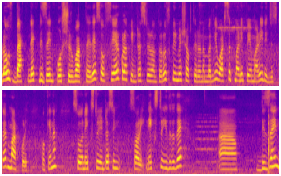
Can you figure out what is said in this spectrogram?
blouse back neck design course ಶುರುವಾಗ್ತಾ ಇದೆ. ಸೊ ಸೇರ್ಕೊಳ್ಳೋಕೆ ಇಂಟ್ರೆಸ್ಟ್ ಇರೋಂಥವ್ರು ಸ್ಕ್ರೀನ್ ಮೇಲೆ ಆಗ್ತಿರೋ ನಂಬರ್ಗೆ ವಾಟ್ಸಪ್ ಮಾಡಿ ಪೇ ಮಾಡಿ ರಿಜಿಸ್ಟರ್ ಮಾಡ್ಕೊಳ್ಳಿ. ಓಕೆನಾ so next interesting sorry next ಇದ್ರದ್ದೇ ಡಿಸೈನ್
